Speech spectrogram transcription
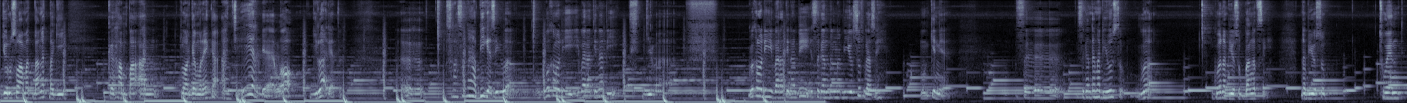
juru selamat banget bagi kehampaan keluarga mereka. Anjir, lo gila gitu. Uh, serasa nabi gak sih gue? Gue kalau diibaratin nabi gila. Gue kalau diibaratin nabi seganteng nabi Yusuf gak sih? Mungkin ya. Se seganteng nabi Yusuf. Gue gue nabi Yusuf banget sih. Nabi Yusuf 20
